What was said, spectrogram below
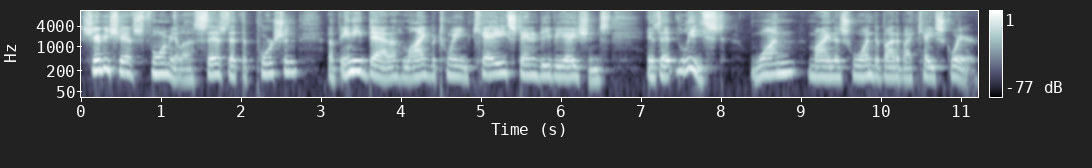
Chebyshev's formula says that the portion of any data lying between k standard deviations is at least 1 minus 1 divided by k squared.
